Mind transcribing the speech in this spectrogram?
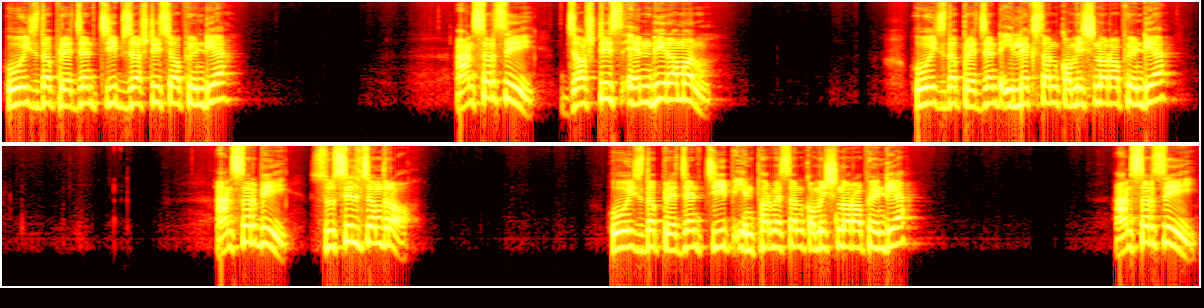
Who is the present Chief Justice of India? Answer C. Justice N.V. Raman. Who is the present Election Commissioner of India? Answer B. Sushil Chandra. Who is the present Chief Information Commissioner of India? Answer C.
